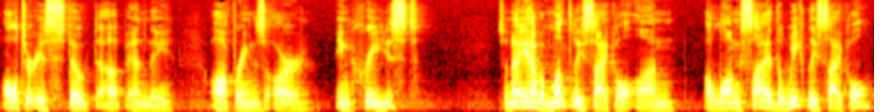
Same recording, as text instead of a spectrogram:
altar is stoked up and the offerings are increased. So now you have a monthly cycle on alongside the weekly cycle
